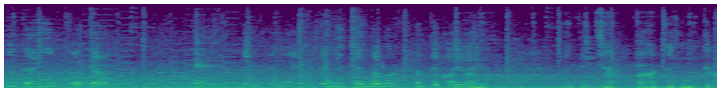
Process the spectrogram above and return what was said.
子だいい子だあんずちゃんのも取ってこようんずちゃんご飯取りに行ってこ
